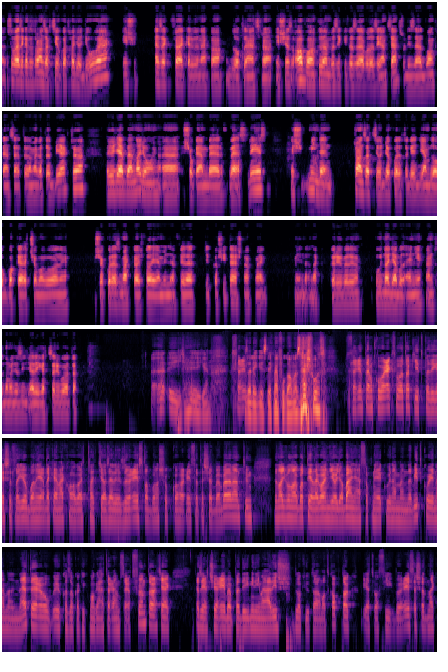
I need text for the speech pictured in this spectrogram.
szóval ezeket a tranzakciókat hagyod jóvá, és ezek felkerülnek a blokkláncra. És ez abban különbözik igazából az ilyen centralizált bankrendszertől, meg a többiektől, hogy ugye ebben nagyon sok ember vesz részt, és minden tranzakciót gyakorlatilag egy ilyen blogba kell csomagolni. És akkor ez meg kell, hogy feleljen mindenféle titkosításnak, meg mindennek körülbelül. Úgy nagyjából ennyi. Nem tudom, hogy ez így elég egyszerű volt -e. Így, igen. Szerintem... Ez elég szép megfogalmazás volt. Szerintem korrekt volt, akit pedig esetleg jobban érdekel, meghallgathatja az előző részt, abban sokkal részletesebben belementünk, de nagy vonalakban tényleg annyi, hogy a bányászok nélkül nem menne bitcoin, nem menne Ethereum, ők azok, akik magát a rendszert föntartják, ezért cserébe pedig minimális blokkjutalmat kaptak, illetve a figből részesednek,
